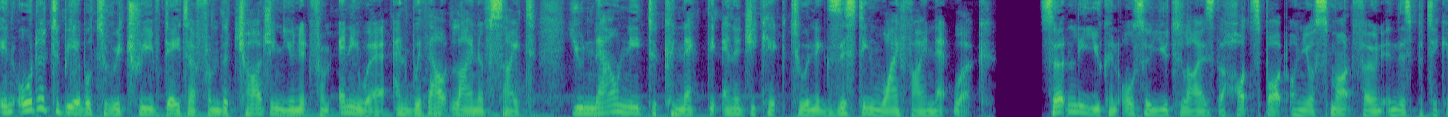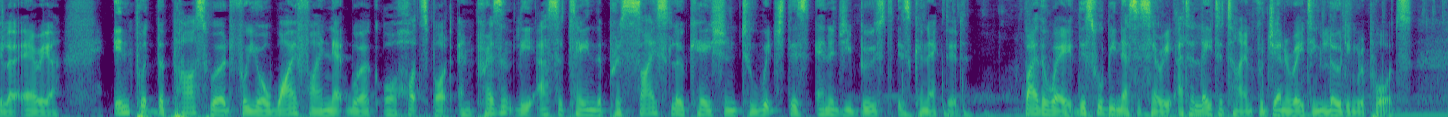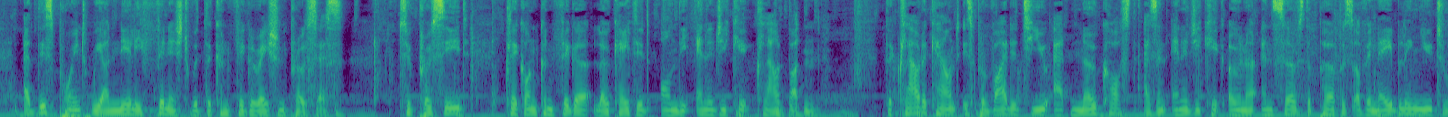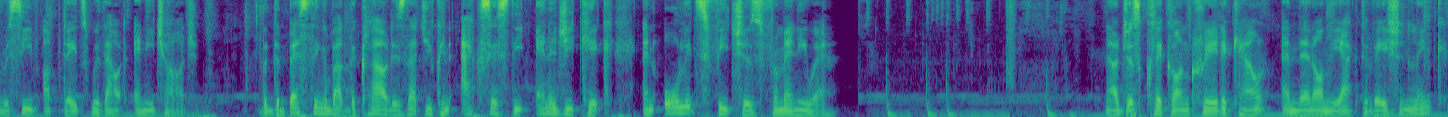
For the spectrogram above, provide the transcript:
In order to be able to retrieve data from the charging unit from anywhere and without line of sight, you now need to connect the NRGkick to an existing Wi-Fi network. Certainly you can also utilize the hotspot on your smartphone in this particular area. Input the password for your Wi-Fi network or hotspot and presently ascertain the precise location to which this energy boost is connected. By the way, this will be necessary at a later time for generating loading reports. At this point, we are nearly finished with the configuration process. To proceed, click on Configure located on the NRGkick Cloud button. The cloud account is provided to you at no cost as an NRGkick owner and serves the purpose of enabling you to receive updates without any charge. But the best thing about the cloud is that you can access the NRGkick and all its features from anywhere. Now just click on create account and then on the activation link.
